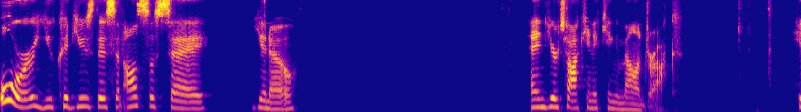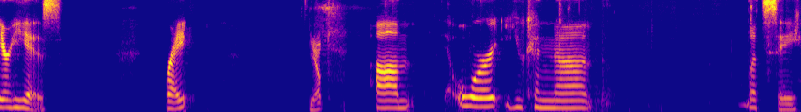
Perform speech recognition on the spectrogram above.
Or you could use this and also say, you know, and you're talking to King Melandrock. Here he is. Right? Yep. Um, or you can uh let's see.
